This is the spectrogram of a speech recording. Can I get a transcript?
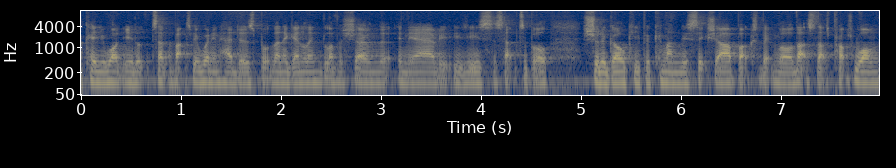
Okay, you want your centre back to be winning headers, but then again, Lindelof has shown that in the air he, he's susceptible. Should a goalkeeper command his six yard box a bit more? That's that's perhaps one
